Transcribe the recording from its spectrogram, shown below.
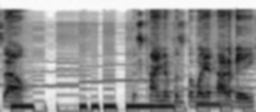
so, this kind of was the way it had to be.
